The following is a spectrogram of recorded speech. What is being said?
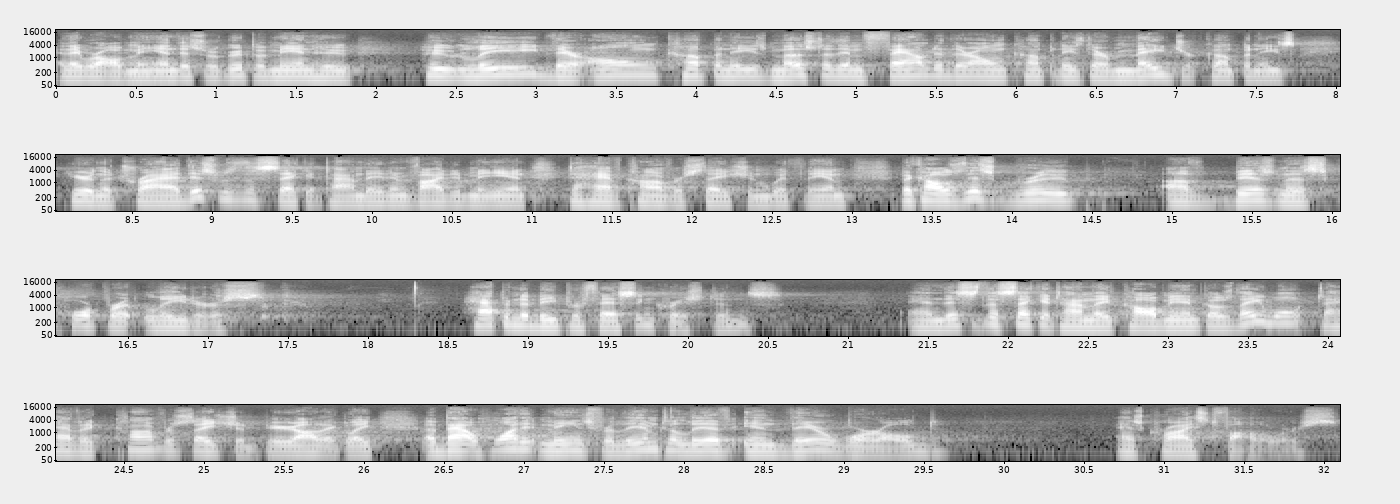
and they were all men. This was a group of men who, who lead their own companies. Most of them founded their own companies. They're major companies here in the Triad. This was the second time they'd invited me in to have conversation with them because this group of business corporate leaders happen to be professing Christians. And this is the second time they've called me in because they want to have a conversation periodically about what it means for them to live in their world as Christ followers.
